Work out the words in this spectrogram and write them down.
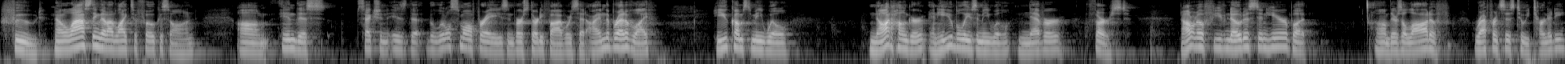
food. Now, the last thing that I'd like to focus on um, in this section is the, the little small phrase in verse 35 where He said, I am the bread of life. He who comes to me will not hunger, and he who believes in me will never thirst. Now, I don't know if you've noticed in here, but um, there's a lot of references to eternity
